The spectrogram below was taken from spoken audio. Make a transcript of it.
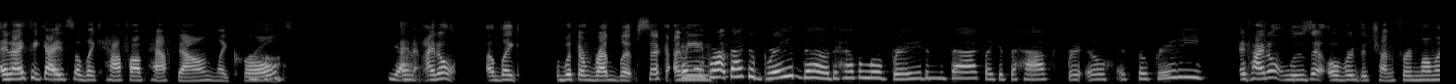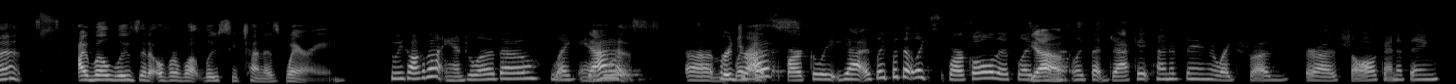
and I think I said like half up, half down, like curled. yeah, And I don't uh, like with the red lipstick. I and they brought back a braid though. They have a little braid in the back, like it's a half braid. Oh, it's so pretty. if I don't lose it over the Chenford moment, I will lose it over what Lucy Chen is wearing. Can we talk about Angela though? Like Angela, Yes. um, Her like dress? sparkly. Yeah, it's like but that like sparkle that's like Yeah. on like that jacket kind of thing, or like shrug or a shawl kind of thing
